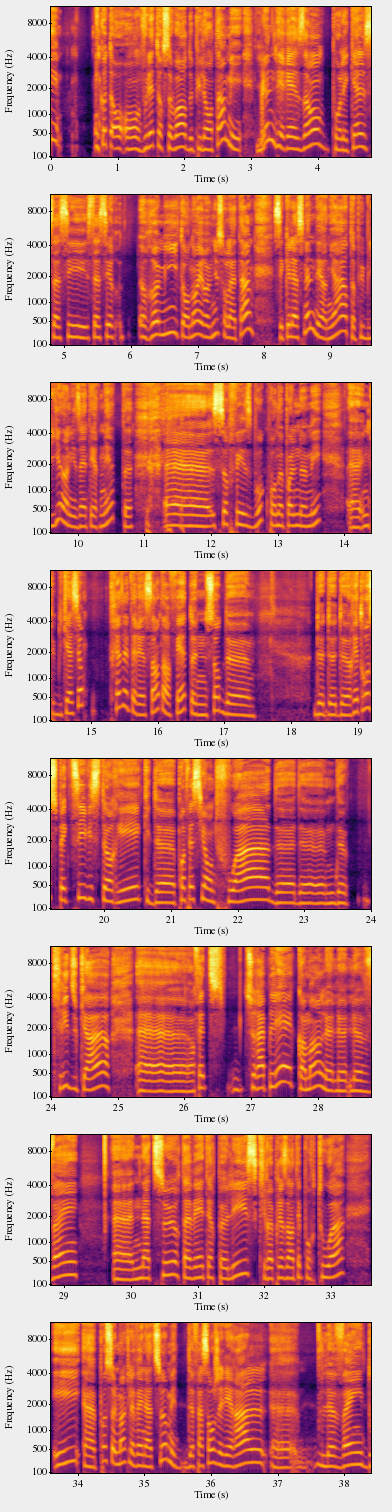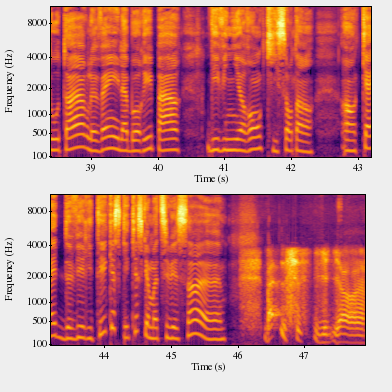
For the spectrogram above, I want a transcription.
Écoute, on, on, voulait te recevoir depuis longtemps, mais l'une des raisons pour lesquelles ça s'est ça s'est remis, ton nom est revenu sur la table, c'est que la semaine dernière, tu as publié dans les internets, euh, sur Facebook, pour ne pas le nommer, euh, une publication très intéressante, en fait, une sorte de de, de, de, rétrospective historique, de profession de foi, de, de, de cri du cœur. Euh, en fait, tu rappelais comment le, le, le vin euh, nature t'avait interpellé, ce qui représentait pour toi, et euh, pas seulement que le vin nature, mais de façon générale, euh, le vin d'auteur, le vin élaboré par des vignerons qui sont en, en quête de vérité. Qu'est-ce qui, qu'est-ce qui a motivé ça? Euh? Ben, il y, y a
